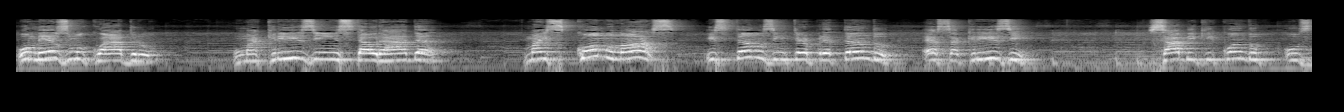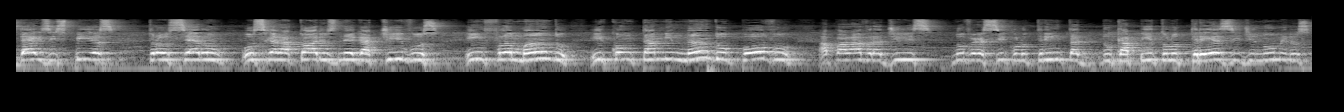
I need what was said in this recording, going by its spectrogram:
o mesmo quadro, uma crise instaurada. Mas como nós estamos interpretando essa crise? Sabe que quando os dez espias trouxeram os relatórios negativos, inflamando e contaminando o povo, a palavra diz no versículo 30 do capítulo 13 de Números:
